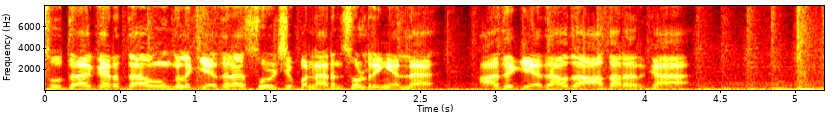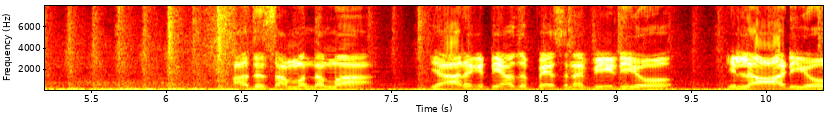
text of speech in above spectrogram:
சுதாகர் தான் உங்களுக்கு எதிராக சூழ்ச்சி பண்ணாருன்னு சொல்றீங்கல்ல? அதுக்கு ஏதாவது ஆதாரம் இருக்கா? அது சம்பந்தமா யாருக்கிட்டயாவது பேசின வீடியோ இல்ல ஆடியோ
